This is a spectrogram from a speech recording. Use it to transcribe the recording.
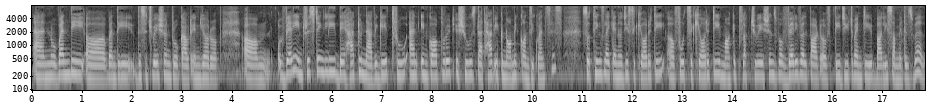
and when the uh, when the the situation broke out in Europe, um, very interestingly, they had to navigate through and incorporate issues that have economic consequences. So things like energy security security, uh, food security, market fluctuations were very well part of the G20 Bali summit as well.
